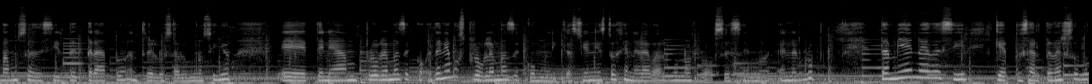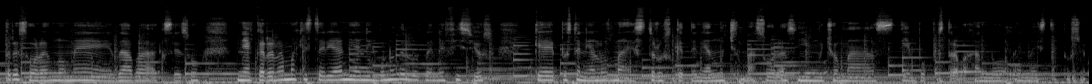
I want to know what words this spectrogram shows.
vamos a decir, de trato entre los alumnos y yo. Eh, tenían problemas de, teníamos problemas de comunicación y esto generaba algunos roces en, el grupo. También he de decir que pues al tener solo tres horas no me daba acceso ni a carrera magisterial ni a ninguno de los beneficios que pues tenían los maestros que tenían muchas más horas y mucho más tiempo pues trabajando en la institución.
